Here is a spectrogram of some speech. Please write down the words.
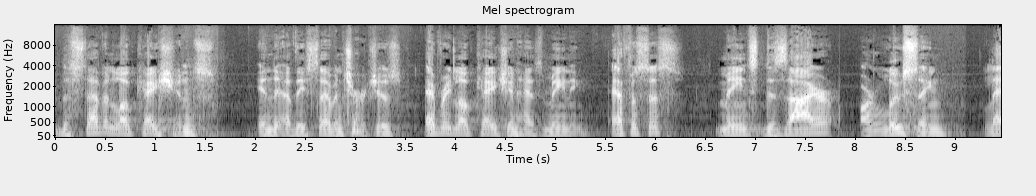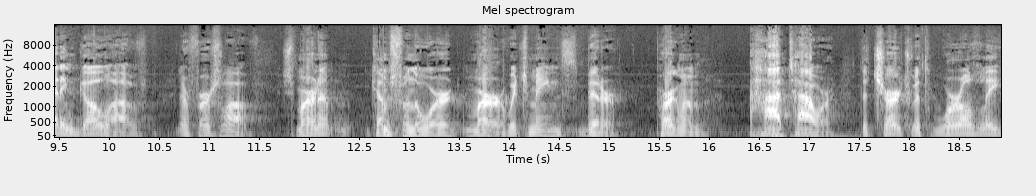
The seven locations in the, of these seven churches, every location has meaning. Ephesus, means desire or loosing, letting go of their first love. Smyrna comes from the word myrrh, which means bitter. Pergamum, a high tower, the church with worldly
